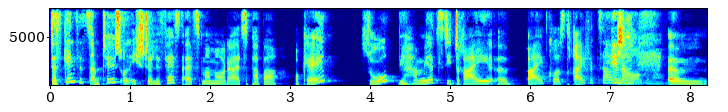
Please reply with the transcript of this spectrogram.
das Kind sitzt am Tisch und ich stelle fest als Mama oder als Papa, okay, so, wir haben jetzt die drei äh, Beikost-Reifezeichen, genau, genau. Ähm,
